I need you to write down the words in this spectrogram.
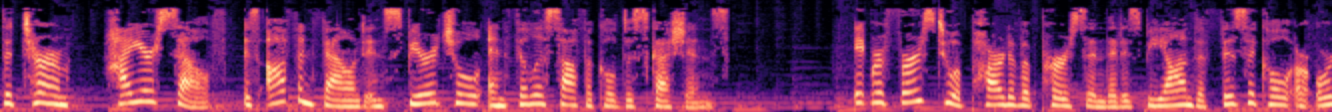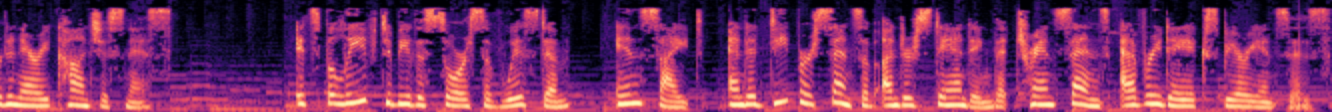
The term higher self is often found in spiritual and philosophical discussions. It refers to a part of a person that is beyond the physical or ordinary consciousness. It's believed to be the source of wisdom, insight, and a deeper sense of understanding that transcends everyday experiences.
